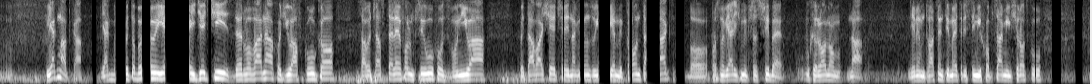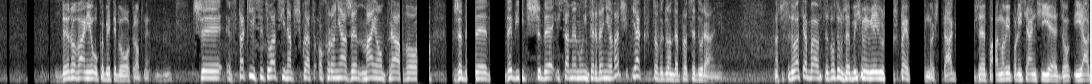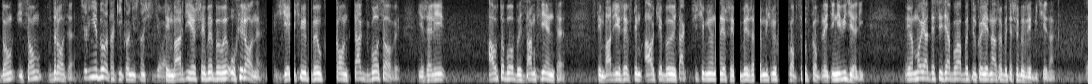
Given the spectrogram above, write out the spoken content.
Jak matka. Jakby to były jej- jej dzieci, zdenerwowana, chodziła w kółko, cały czas telefon przy uchu, dzwoniła, pytała się, czy nawiązujemy kontakt, bo porozmawialiśmy przez szybę uchyloną na, nie wiem, dwa centymetry z tymi chłopcami w środku. Zdenerwowanie u kobiety było okropne. Czy w takiej sytuacji na przykład ochroniarze mają prawo, żeby wybić szybę i samemu interweniować? Jak to wygląda proceduralnie? Znaczy sytuacja była w ten sposób, że myśmy mieli już pewność, tak? Że panowie policjanci jedzą, jadą i są w drodze. Czyli nie było takiej konieczności działania. Tym bardziej, że szyby były uchylone. Z dziećmi był kontakt głosowy. Jeżeli auto byłoby zamknięte, w tym bardziej, że w tym aucie były tak przyciemnione szyby, że myśmy chłopców kompletnie nie widzieli. Moja decyzja byłaby tylko jedna, żeby te szyby wybić jednak. E,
